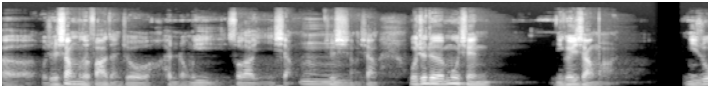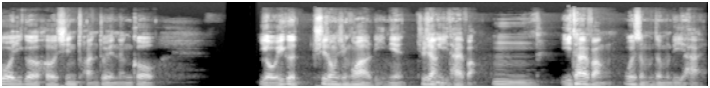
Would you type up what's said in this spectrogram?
呃，我觉得项目的发展就很容易受到影响。嗯就想象，我觉得目前你可以想嘛，你如果一个核心团队能够有一个去中心化的理念，就像以太坊，嗯以太坊为什么这么厉害？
